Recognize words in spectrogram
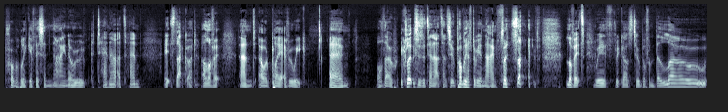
probably give this a 9 or a 10 out of 10. It's that good. I love it. And I would play it every week. Um, although Eclipse is a 10 out of 10, so it would probably have to be a 9 for Scythe. love it. With regards to above and below,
